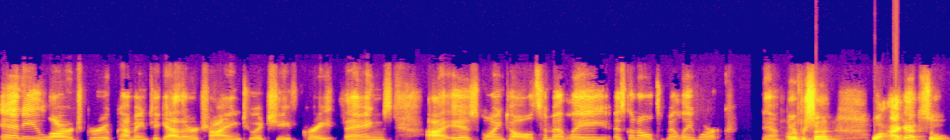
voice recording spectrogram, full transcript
any large group coming together trying to achieve great things uh, is going to ultimately is going to ultimately work. Yeah. 100%. Well, I got so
